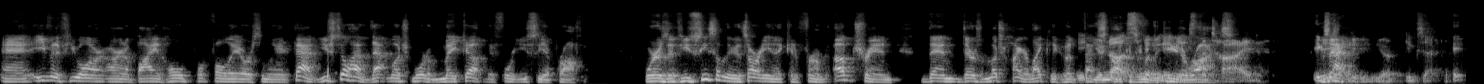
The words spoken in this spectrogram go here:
And even if you are, are in a buy and hold portfolio or something like that, you still have that much more to make up before you see a profit. Whereas if you see something that's already in a confirmed uptrend, then there's a much higher likelihood that You're stock is going to continue to rise. tide. Exactly. Yeah, exactly.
